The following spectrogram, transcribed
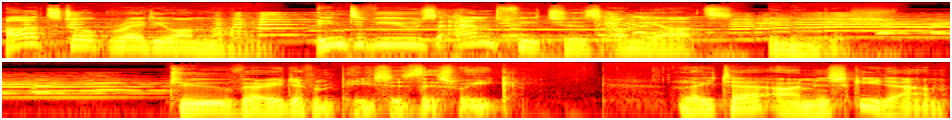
Arts Talk Radio Online. Interviews and features on the arts in English. Two very different pieces this week. Later, I'm in Schiedam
